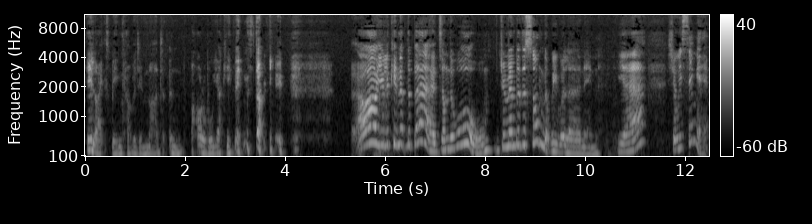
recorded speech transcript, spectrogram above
he likes being covered in mud and horrible, yucky things, don't you? Oh, you're looking at the birds on the wall. Do you remember the song that we were learning? Yeah? Shall we sing it?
